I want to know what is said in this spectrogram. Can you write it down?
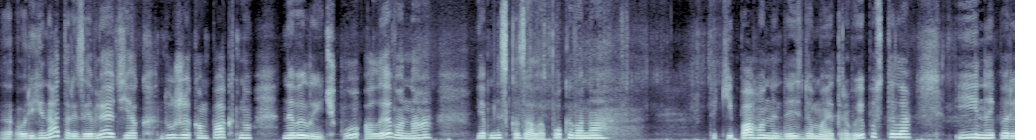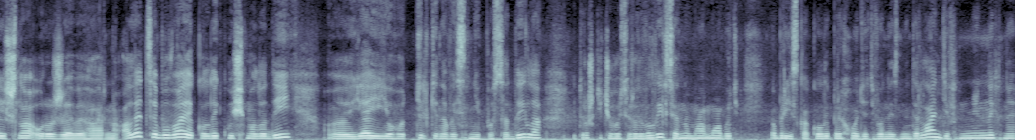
е, оригінатори заявляють як дуже компактну, невеличку, але вона, я б не сказала, поки вона такі пагони десь до метра випустила і не перейшла у рожевий гарно. Але це буває, коли кущ молодий, е, я його тільки навесні посадила і трошки чогось розвалився. Ну, мабуть, обрізка. Коли приходять вони з Нідерландів, у них не,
